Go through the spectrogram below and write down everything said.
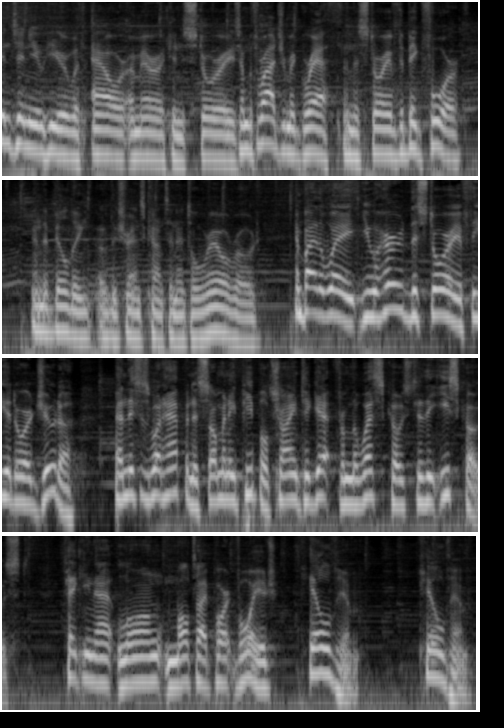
Continue here with our American stories. and with Roger McGrath and the story of the Big Four and the building of the Transcontinental Railroad. And by the way, you heard the story of Theodore Judah, and this is what happened to so many people trying to get from the West Coast to the East Coast. Taking that long, multi part voyage killed him. Killed him.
